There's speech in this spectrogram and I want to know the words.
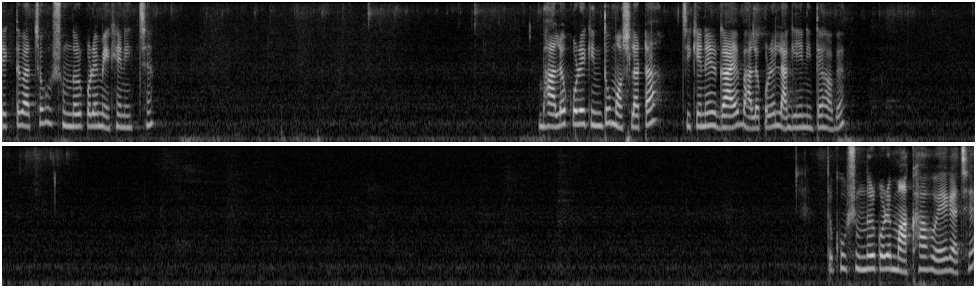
দেখতে পাচ্ছ? খুব সুন্দর করে মেখে নিচ্ছে। ভালো করে কিন্তু মশলাটা চিকেনের গায়ে ভালো করে লাগিয়ে নিতে হবে। তো খুব সুন্দর করে মাখা হয়ে গেছে,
